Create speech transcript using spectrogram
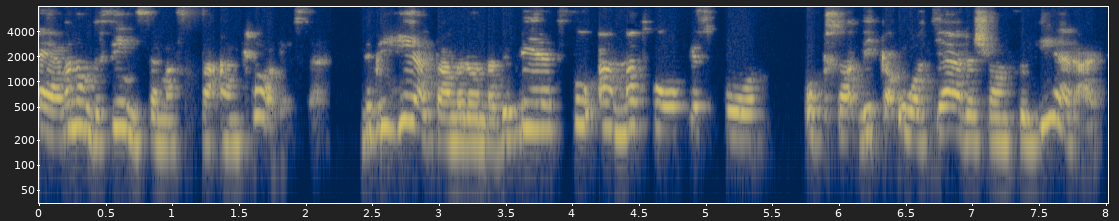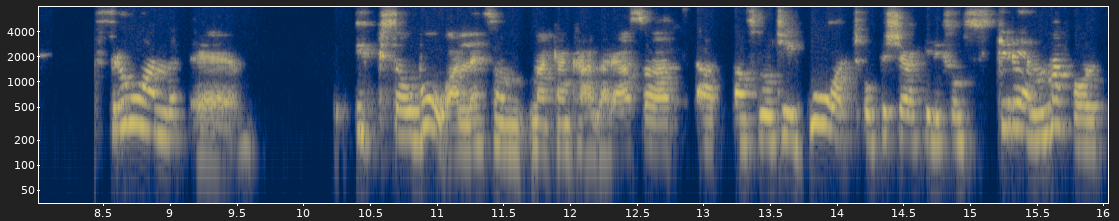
Även om det finns en massa anklagelser. Det blir helt annorlunda. Det blir ett annat fokus på också vilka åtgärder som fungerar. Från eh, yxa och bål, som man kan kalla det. Alltså att, att man slår till hårt och försöker liksom skrämma folk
